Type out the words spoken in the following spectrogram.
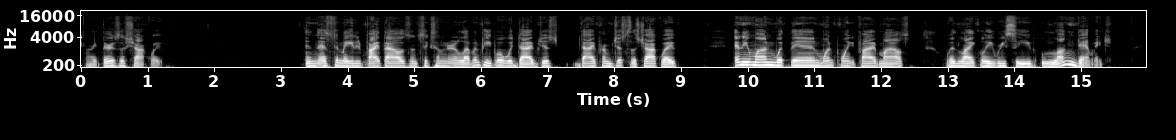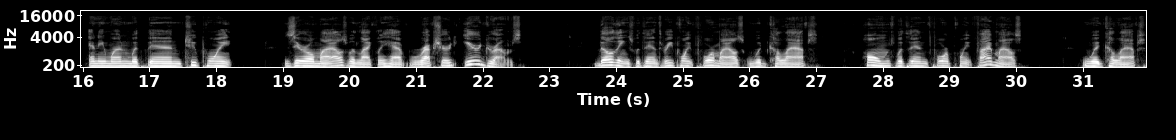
Alright, there's a shock wave. An estimated 5,611 people would die just die from just the shock wave. Anyone within 1.5 miles would likely receive lung damage. Anyone within 2.0 miles would likely have ruptured eardrums. Buildings within 3.4 miles would collapse. Homes within 4.5 miles would collapse.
